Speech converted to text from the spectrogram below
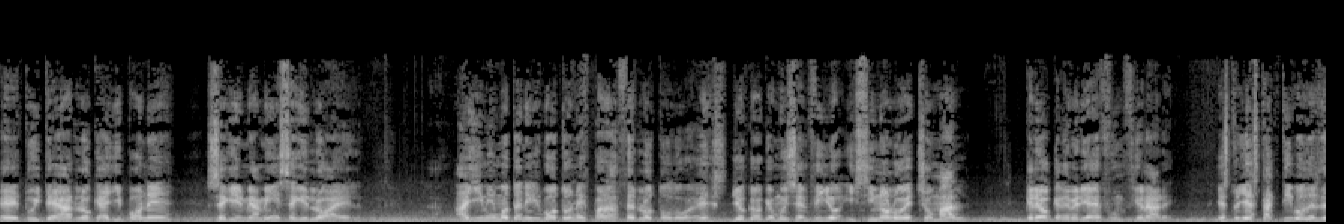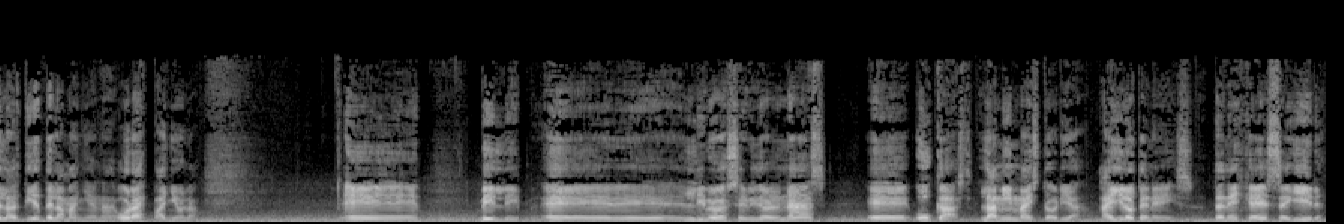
Eh, tuitear lo que allí pone, seguirme a mí, seguirlo a él. Allí mismo tenéis botones para hacerlo todo. Es yo creo que muy sencillo y si no lo he hecho mal, creo que debería de funcionar. Esto ya está activo desde las 10 de la mañana, hora española. Eh, BitLib, eh, libro de servidores NAS, eh, UCAS, la misma historia. Ahí lo tenéis. Tenéis que seguir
